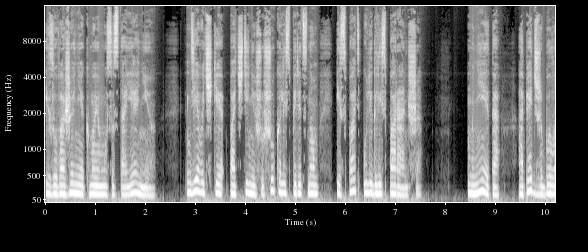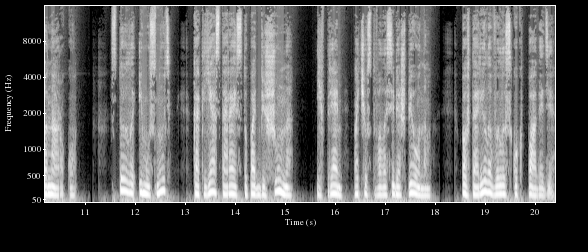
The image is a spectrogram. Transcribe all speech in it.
Из уважения к моему состоянию девочки почти не шушукались перед сном и спать улеглись пораньше. Мне это опять же было на руку. Стоило им уснуть, как я, стараясь ступать бесшумно, и впрямь почувствовала себя шпионом, повторила вылазку к пагоде.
